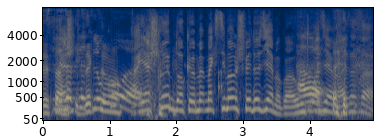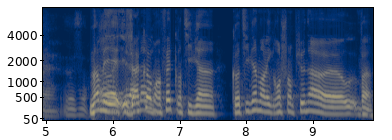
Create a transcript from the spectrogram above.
lo- ça, les athlètes exactement. locaux. euh, Ah, il y a Schrub, donc euh, ma- maximum, je fais deuxième, quoi, ou Ah ouais. troisième. Ouais, c'est ça, ouais, ça. Non, Ah mais Jacob, en fait, quand il vient, quand il vient dans les grands championnats, euh, enfin,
